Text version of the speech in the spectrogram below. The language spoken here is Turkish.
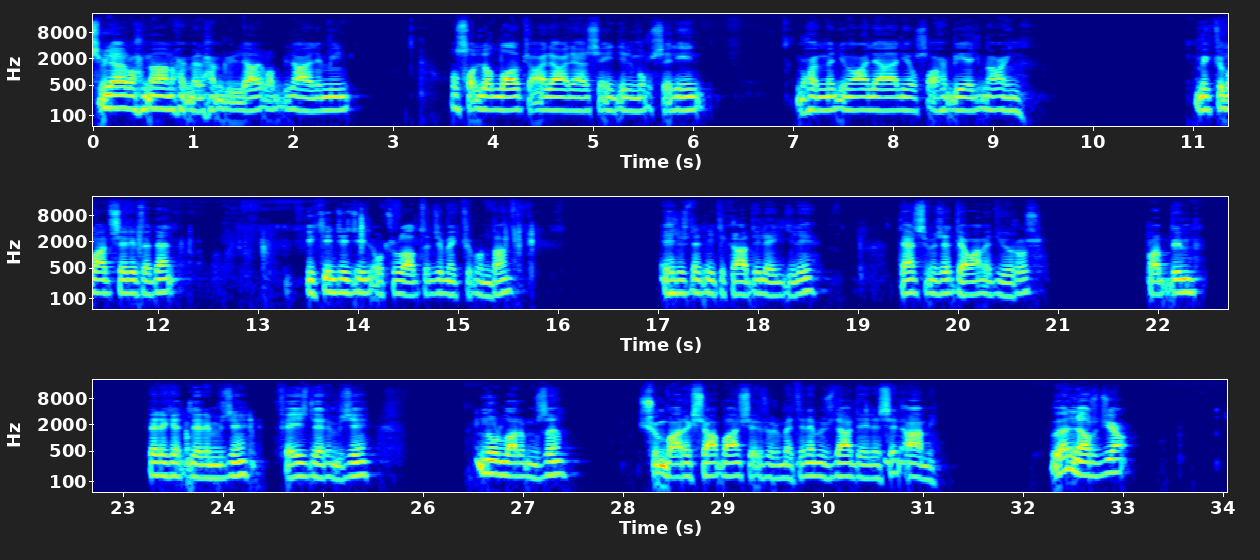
Bismillahirrahmanirrahim. Elhamdülillahi Rabbil alemin. Ve sallallahu teala ala seyyidil murselin. Muhammedin ve ala alihi ve sahbihi ecma'in. Mektubat-ı Şerife'den ikinci cilt 36. mektubundan Ehl-i Sünnet itikadı ile ilgili dersimize devam ediyoruz. Rabbim bereketlerimizi, feyizlerimizi, nurlarımızı şu mübarek Şaban Şerif hürmetine müjdat eylesin. Amin. Vel narci'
